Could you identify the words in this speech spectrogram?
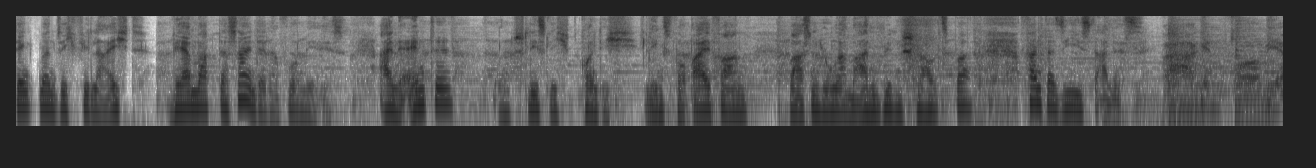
denkt man sich vielleicht, wer mag das sein, der da vor mir ist? Eine Ente und schließlich konnte ich links vorbeifahren, war es ein junger Mann mit einem Schnauzbart. Fantasie ist alles. Wagen vor mir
